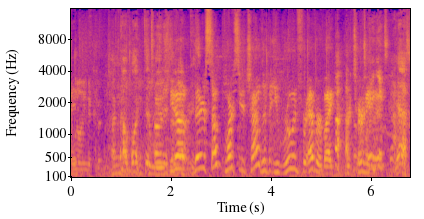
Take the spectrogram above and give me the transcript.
not willing to. I'm not willing to To turn lose it. You know, there are some parts of your childhood that you ruined forever by returning it. Yes,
